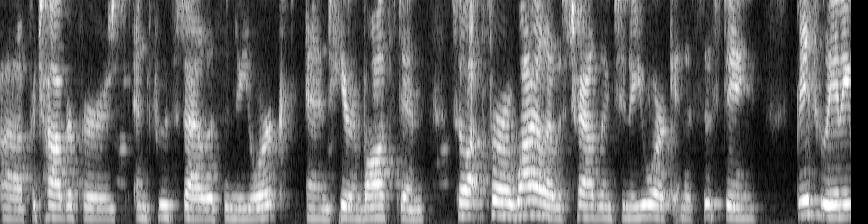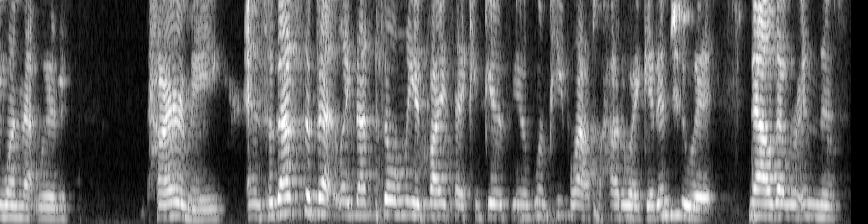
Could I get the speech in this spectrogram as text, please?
uh, photographers and food stylists in New York and here in Boston. So uh, for a while, I was traveling to New York and assisting basically anyone that would hire me and so that's the bet like that's the only advice i could give you know when people ask well how do i get into it now that we're in this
